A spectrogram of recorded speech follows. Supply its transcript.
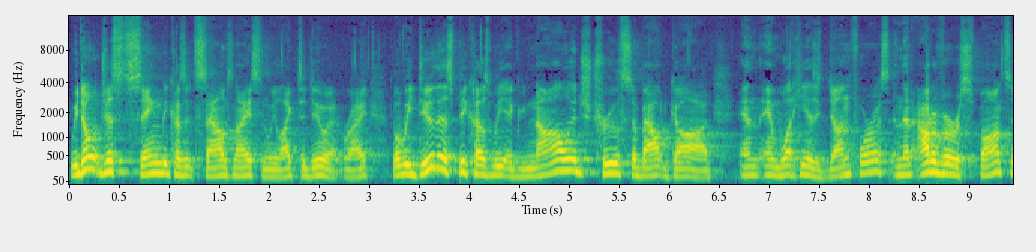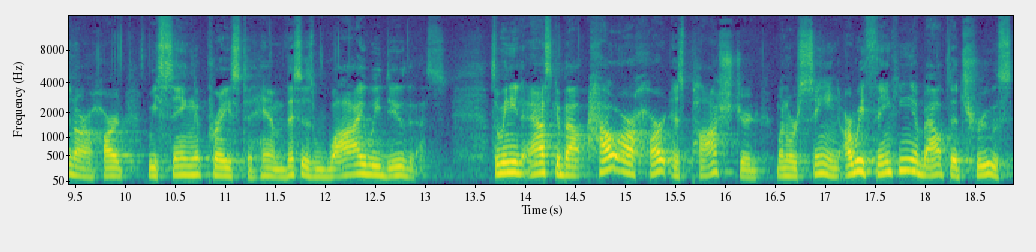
We don't just sing because it sounds nice and we like to do it, right? But we do this because we acknowledge truths about God and, and what He has done for us, and then out of a response in our heart, we sing praise to Him. This is why we do this. So we need to ask about how our heart is postured when we're singing. Are we thinking about the truths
